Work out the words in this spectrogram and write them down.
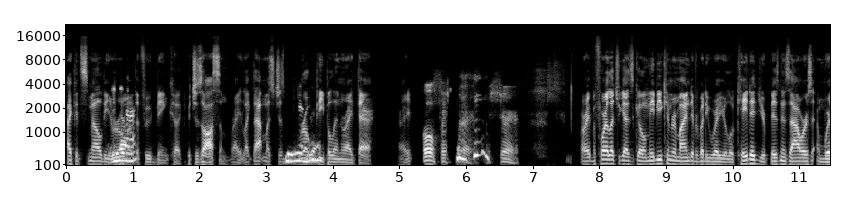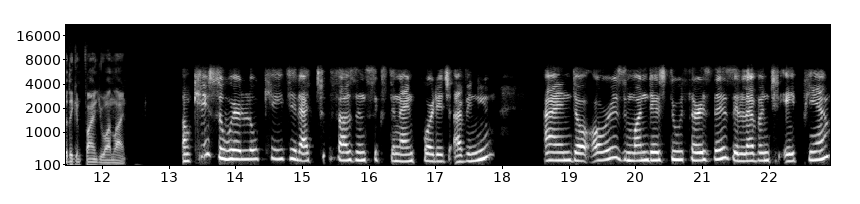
I could smell the aroma Yeah. of the food being cooked, which is awesome, right? Like that must just Yeah. people in right there, right? Oh, for sure, for sure. All right. Before I let you guys go, maybe you can remind everybody where you're located, your business hours, and where they can find you online. Okay, so we're located at 2069 Portage Avenue. And our hours Mondays through Thursdays, 11 to 8 p.m.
